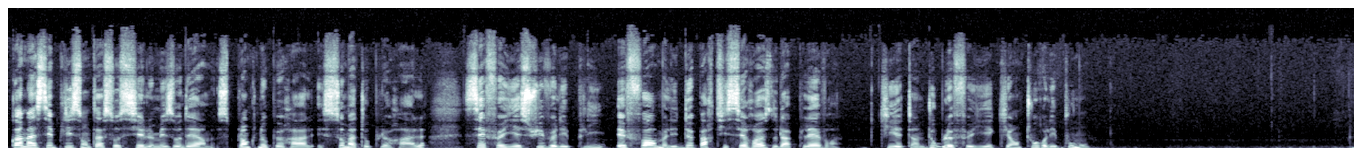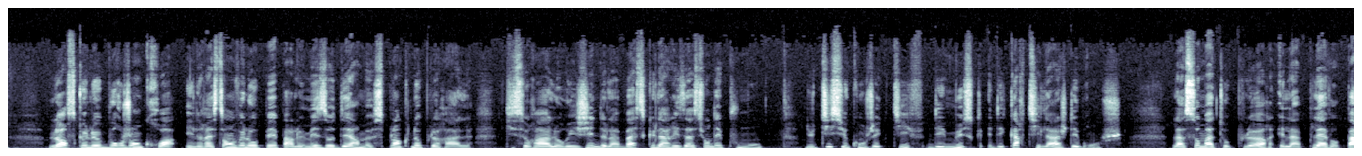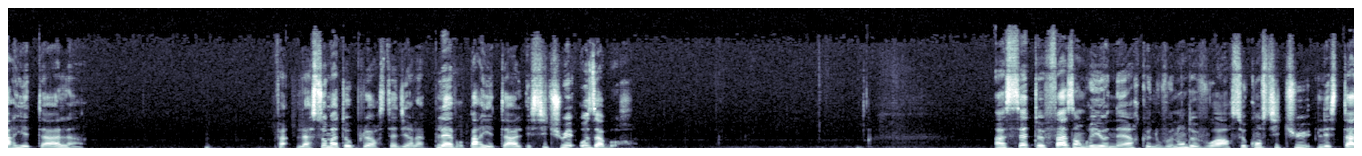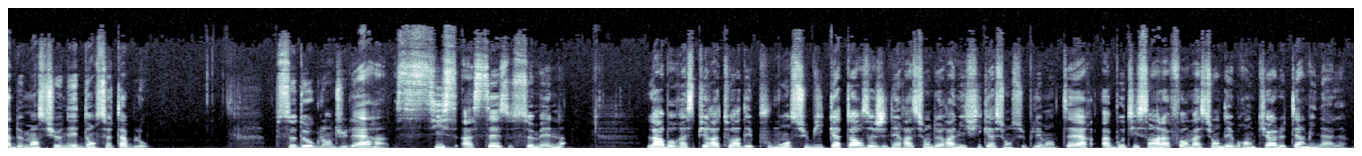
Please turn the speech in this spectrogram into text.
Comme à ces plis sont associés le mésoderme splanchnopleural et somatopleural, ces feuillets suivent les plis et forment les deux parties séreuses de la plèvre, qui est un double feuillet qui entoure les poumons. Lorsque le bourgeon croît, il reste enveloppé par le mésoderme splanchnopleural, qui sera à l'origine de la vascularisation des poumons, du tissu conjectif, des muscles et des cartilages des bronches. La somatopleure et la plèvre pariétale la somatopleure, c'est-à-dire la plèvre pariétale, est située aux abords. À cette phase embryonnaire que nous venons de voir se constituent les stades mentionnés dans ce tableau. Pseudo-glandulaire, 6 à 16 semaines. L'arbre respiratoire des poumons subit 14 générations de ramifications supplémentaires, aboutissant à la formation des bronchioles terminales.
